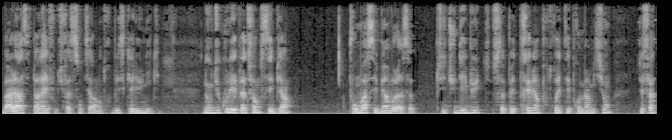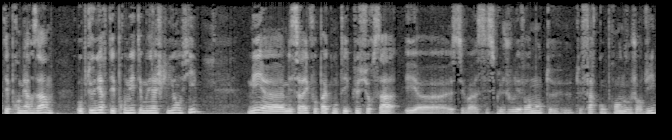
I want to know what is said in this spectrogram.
Bah là c'est pareil, il faut que tu fasses sentir à l'entreprise qu'elle est unique. Donc du coup les plateformes c'est bien. Pour moi c'est bien, voilà, ça, si tu débutes, ça peut être très bien pour trouver tes premières missions, te faire tes premières armes, obtenir tes premiers témoignages clients aussi. Mais, euh, mais c'est vrai qu'il ne faut pas compter que sur ça. Et euh, c'est ce que je voulais vraiment te, faire comprendre aujourd'hui.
